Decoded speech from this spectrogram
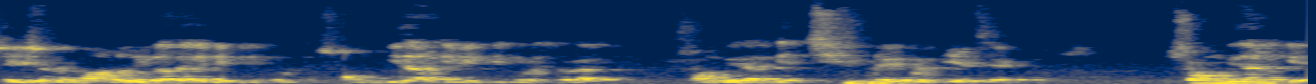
সেই সঙ্গে মানবিকতাকে বিক্রি করছে, সংবিধানকে বিক্রি করেছে। ওরা সংবিধানকে ছিবড়ে করে দিয়েছে সংবিধানকে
